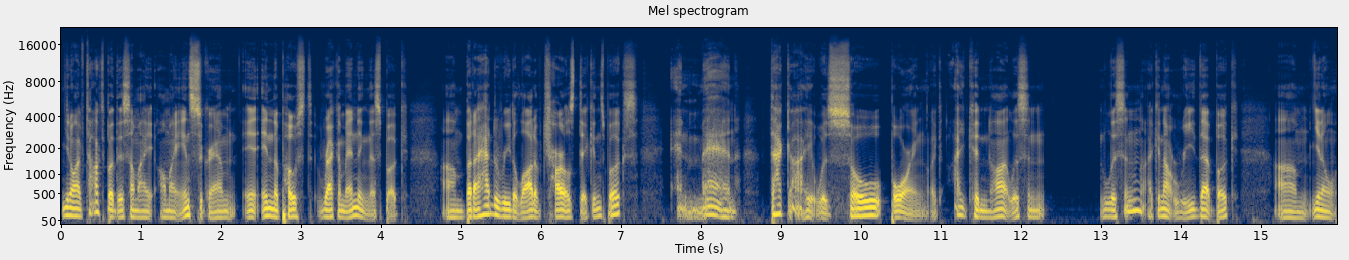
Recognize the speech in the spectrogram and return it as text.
you know, I've talked about this on my on my Instagram in, in the post recommending this book. Um, but I had to read a lot of Charles Dickens books, and man, that guy was so boring. Like I could not listen listen. I could not read that book. Um, you know,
